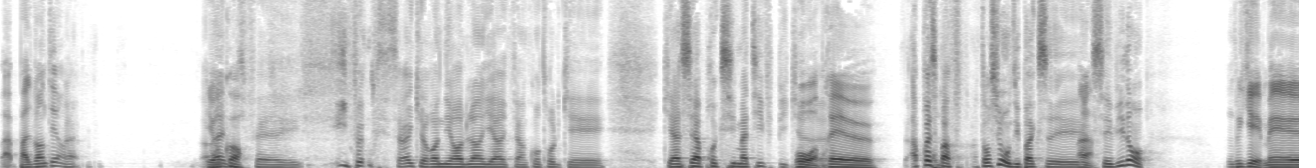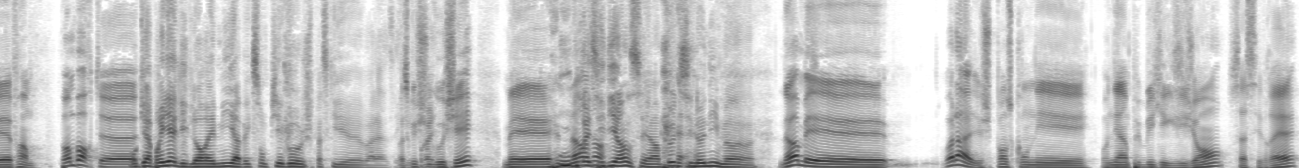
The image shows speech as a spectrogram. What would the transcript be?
Bah, pas de 21. Ouais. Et ouais, encore. il fait- C'est vrai que Ronny Rodelin, hier, il fait un contrôle qui est, qui est assez approximatif. Puis Bon, après, euh, Après, c'est pas. Attention, on dit pas que c'est Voilà. évident. compliqué. Mais enfin, peu importe. euh, Bon, Gabriel, il l'aurait mis avec son pied gauche parce euh, voilà, parce que je suis gaucher. Mais. Ou non, brésilien, c'est un peu le synonyme. euh. Non, mais voilà, je pense qu'on est, on est un public exigeant, ça c'est vrai.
